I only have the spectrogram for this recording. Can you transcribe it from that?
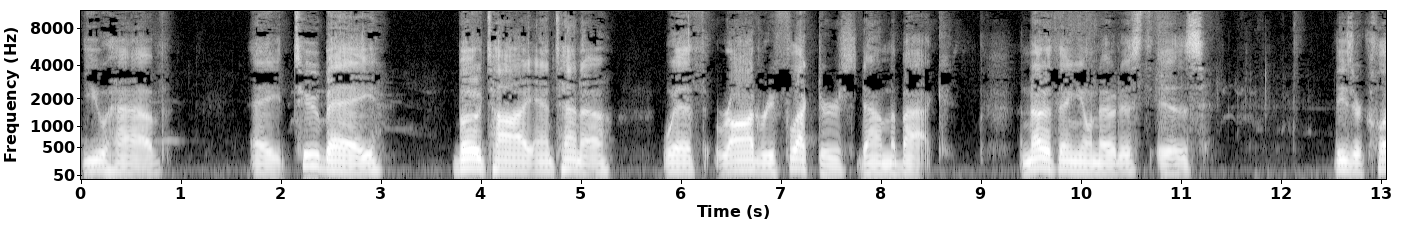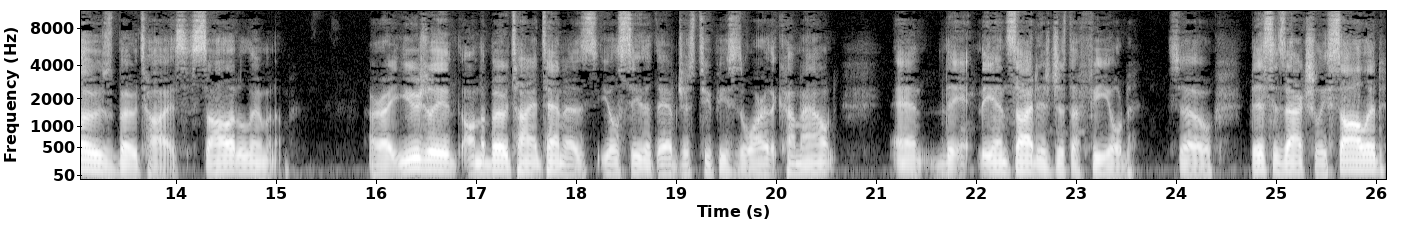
you have a two bay bow tie antenna with rod reflectors down the back. Another thing you'll notice is these are closed bow ties, solid aluminum. All right, usually on the bow tie antennas, you'll see that they have just two pieces of wire that come out and the the inside is just a field. So this is actually solid.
